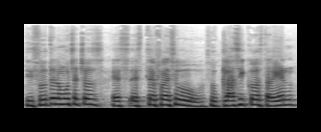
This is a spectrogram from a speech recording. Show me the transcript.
disfrútenlo muchachos. Es, este fue su, su clásico, está bien.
